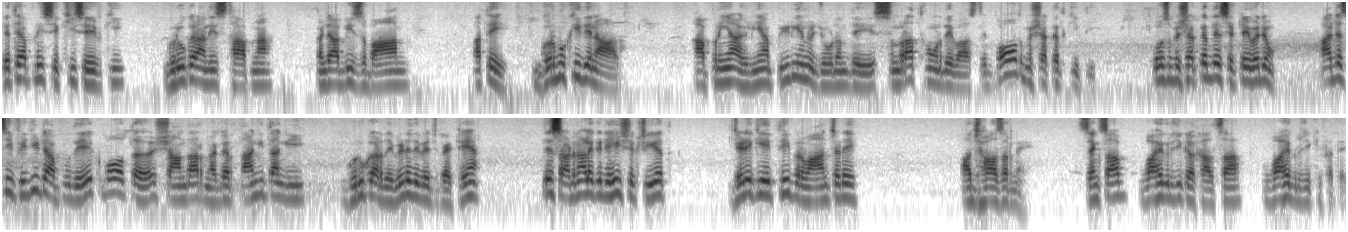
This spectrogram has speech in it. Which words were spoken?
ਇੱਥੇ ਆਪਣੀ ਸਿੱਖੀ ਸੇਵਕੀ, ਗੁਰੂ ਘਰਾਂ ਦੀ ਸਥਾਪਨਾ, ਪੰਜਾਬੀ ਜ਼ਬਾਨ ਅਤੇ ਗੁਰਮੁਖੀ ਦੇ ਨਾਲ ਆਪਣੀਆਂ ਅਗਲੀਆਂ ਪੀੜ੍ਹੀਆਂ ਨੂੰ ਜੋੜਨ ਦੇ ਸਮਰੱਥ ਹੋਣ ਦੇ ਵਾਸਤੇ ਬਹੁਤ ਮਸ਼ੱਕਤ ਕੀਤੀ। ਉਸ ਮਸ਼ੱਕਤ ਦੇ ਸਿੱਟੇ ਵਜੋਂ ਅੱਜ ਅਸੀਂ ਫਿਜੀ ਟਾਪੂ ਦੇ ਇੱਕ ਬਹੁਤ ਸ਼ਾਨਦਾਰ ਨਗਰ ਤਾਂਗੀ ਤਾਂਗੀ ਗੁਰੂ ਘਰ ਦੇ ਵਿਹੜੇ ਦੇ ਵਿੱਚ ਬੈਠੇ ਹਾਂ ਤੇ ਸਾਡੇ ਨਾਲ ਇੱਕ ਅਜਿਹੀ ਸ਼ਖਸੀਅਤ ਜਿਹੜੇ ਕਿ ਇੱਥੇ ਹੀ ਪ੍ਰਵਾਨ ਚੜੇ ਅੱਜ ਹਾਜ਼ਰ ਨੇ। ਸਿੰਘ ਸਾਹਿਬ, ਵਾਹਿਗੁਰੂ ਜੀ ਕਾ ਖਾਲਸਾ ਵਾਹਿਗੁਰੂ ਜੀ ਕੀ ਫਤਿਹ।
